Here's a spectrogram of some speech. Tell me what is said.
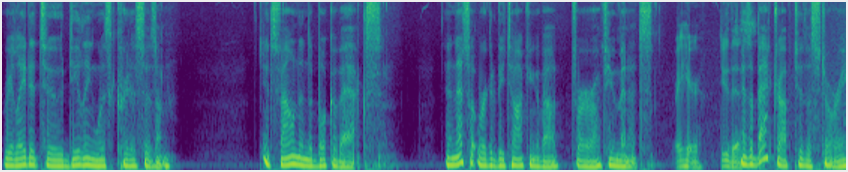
related to dealing with criticism. It's found in the book of Acts. And that's what we're going to be talking about for a few minutes. right here. Do this. As a backdrop to the story,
